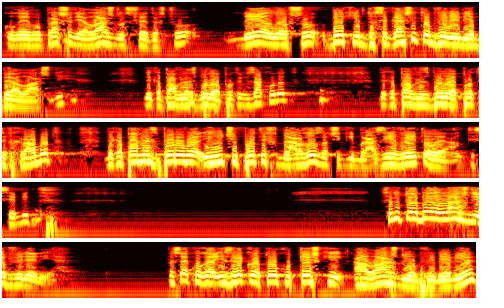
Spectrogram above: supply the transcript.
кога е во прашање лажно сведоштво, не е лошо, бидеќи досегашните обвиненија беа лажни, дека Павле зборува против законот, дека Павле зборува против храмот, дека Павле зборува и учи против народот, значи ги мрази евреите, овој е антисемит. Сето тоа беа лажни обвиненија. Па сега, кога изрекува толку тешки, а лажни обвиненија,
